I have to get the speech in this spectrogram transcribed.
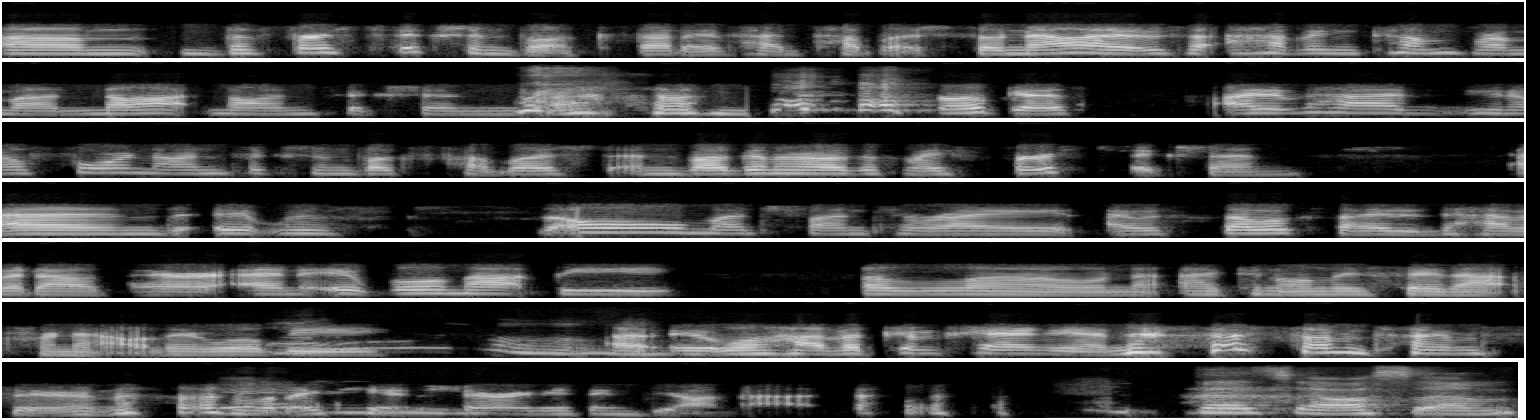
um, the first fiction book that I've had published. So now I've having come from a not nonfiction um, focus, I've had you know four nonfiction books published, and Bug on the Rug is my first fiction, and it was so much fun to write. I was so excited to have it out there, and it will not be alone. I can only say that for now. There will be, oh. uh, it will have a companion sometime soon, but I can't share anything beyond that. that's awesome.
